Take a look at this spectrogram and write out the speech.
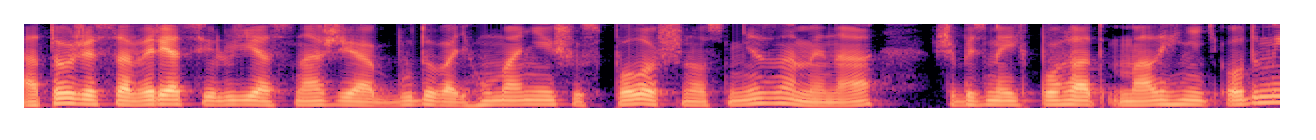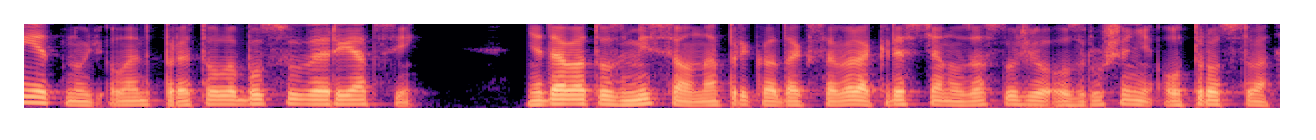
A to, že sa veriaci ľudia snažia budovať humanejšiu spoločnosť, neznamená, že by sme ich pohľad mali hneď odmietnúť len preto, lebo sú veriaci. Nedáva to zmysel, napríklad ak sa veľa kresťanov zaslúžil o zrušenie otroctva,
